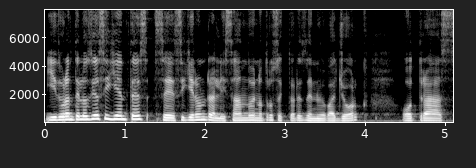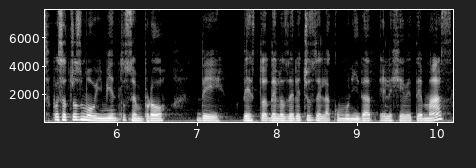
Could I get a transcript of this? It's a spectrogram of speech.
Y durante los días siguientes se siguieron realizando en otros sectores de Nueva York otras, pues otros movimientos en pro de, de, esto, de los derechos de la comunidad LGBT más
